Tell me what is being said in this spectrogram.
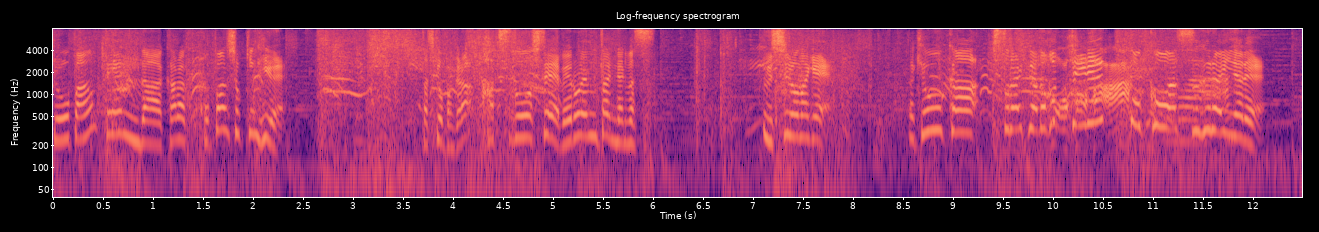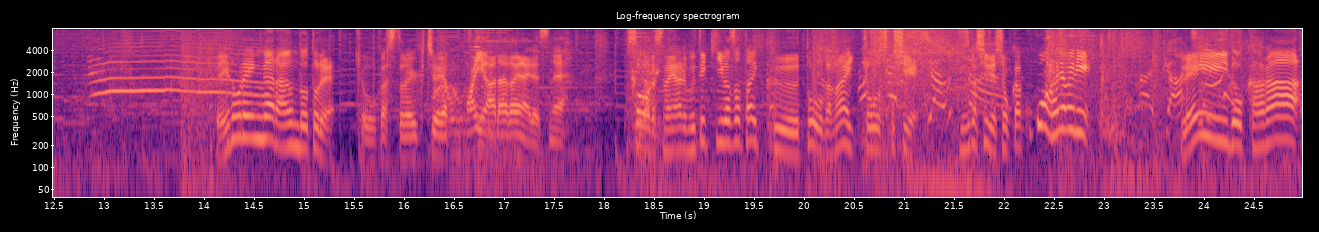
強パンテンダーからコパンショッキングヒル。タッチ強パンから発動してベロレンターンになります。後ろ投げ。強化ストライクが残っている。ここはすぐらいになる。ベロレンがラウンドを取る。強化ストライク中はやっぱり抗えないですね。そうですね。やはり無敵技対空等がない。と少し難しいでしょうか。ここは早めに。レイドから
